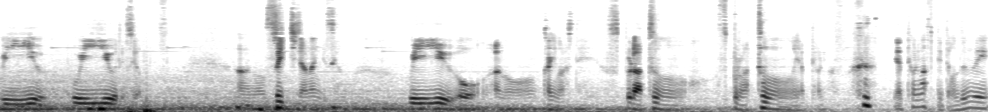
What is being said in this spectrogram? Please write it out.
Wii U、Wii U ですよ。あの、スイッチじゃないんですよ。Wii U を、あの、買いまして、スプラトゥーンを、スプラトゥーンをやっております。やっておりますって言っても全然、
